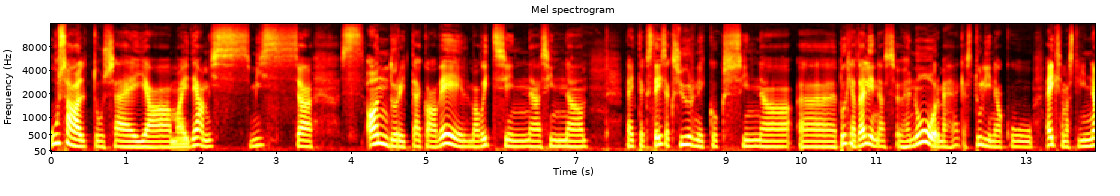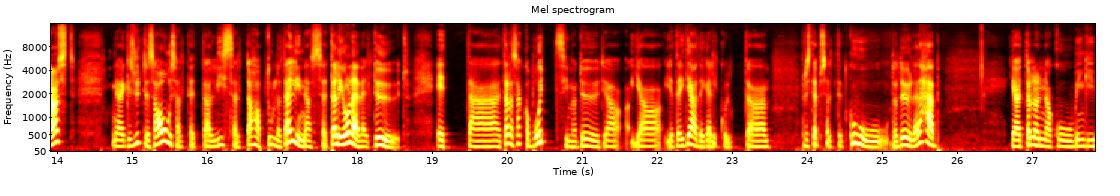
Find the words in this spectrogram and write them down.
usalduse ja ma ei tea, mis, mis anduritega veel ma võtsin sinna näiteks teiseks üürnikuks sinna äh, Põhja-Tallinnasse ühe noormehe, kes tuli nagu väiksemast linnast, kes ütles ausalt, et ta lihtsalt tahab tulla Tallinnasse, tal ei ole veel tööd. et äh, ta alles hakkab otsima tööd ja, ja, ja ta ei tea tegelikult äh, päris täpselt, et kuhu ta tööle läheb. ja et tal on nagu mingi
